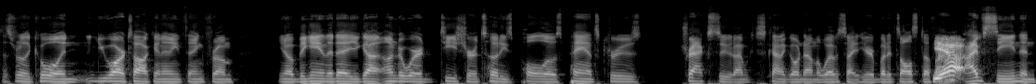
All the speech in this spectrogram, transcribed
That's really cool. And you are talking anything from you know beginning of the day. You got underwear, t-shirts, hoodies, polos, pants, crews, tracksuit. I'm just kind of going down the website here, but it's all stuff yeah. I've, I've seen, and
